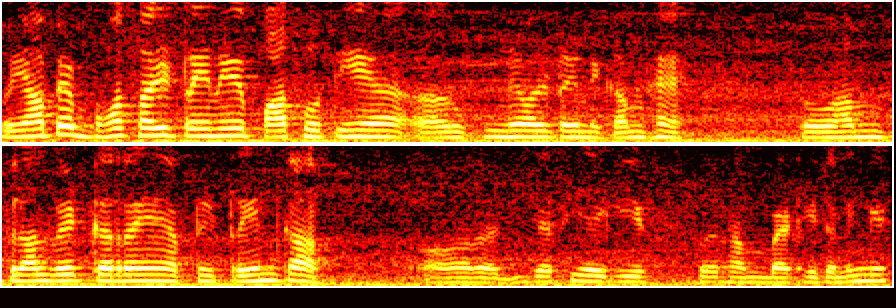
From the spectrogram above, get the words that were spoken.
तो यहाँ पे बहुत सारी ट्रेनें पास होती हैं रुकने वाली ट्रेनें कम हैं। तो हम फ़िलहाल वेट कर रहे हैं अपनी ट्रेन का, और जैसी आएगी फिर हम बैठ के चलेंगे।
